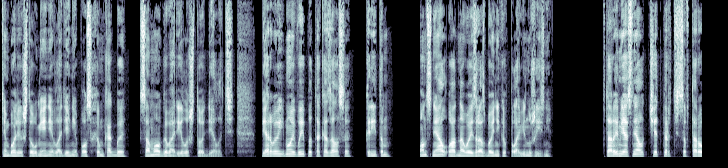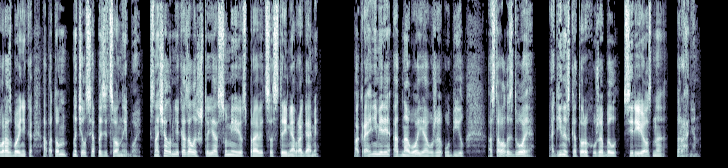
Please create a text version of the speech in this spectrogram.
тем более, что умение владения посохом как бы само говорило, что делать. Первый мой выпад оказался критом. Он снял у одного из разбойников половину жизни. Вторым я снял четверть со второго разбойника, а потом начался позиционный бой. Сначала мне казалось, что я сумею справиться с тремя врагами. По крайней мере, одного я уже убил. Оставалось двое, один из которых уже был серьезно ранен.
